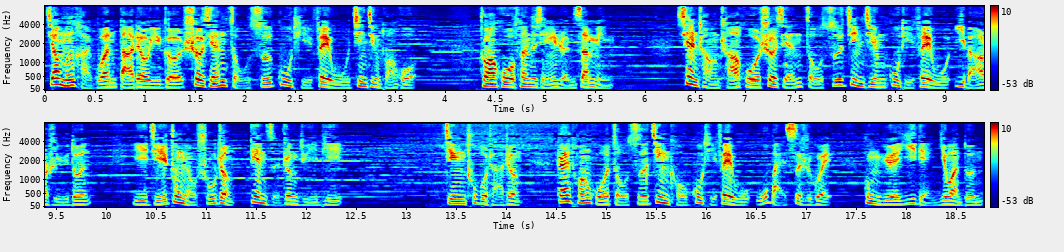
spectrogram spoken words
江门海关打掉一个涉嫌走私固体废物进境团伙。抓获犯罪嫌疑人三名，现场查获涉嫌走私进境固体废物一百二十余吨，以及重要书证、电子证据一批。经初步查证，该团伙走私进口固体废物五百四十柜，共约一点一万吨。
